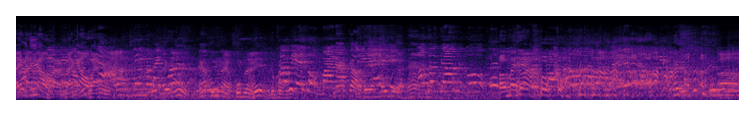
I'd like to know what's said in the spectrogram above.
ไอ้เก่าแล้วเก่าไปคุ้มหน่อยคุ้มหน่อยเดี๋ยวผมถ้าพี่เอส่งมาเนี่ยเก่ายังไม่เบื่อแน่เอาเรื่องยาวสิลูกเออไม่เอา เออ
